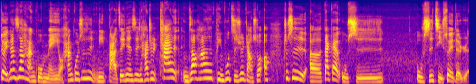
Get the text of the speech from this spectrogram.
对，但是在韩国没有。韩国就是你把这件事情，他就他，你知道他平铺直叙讲说，哦，就是呃，大概五十五十几岁的人，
